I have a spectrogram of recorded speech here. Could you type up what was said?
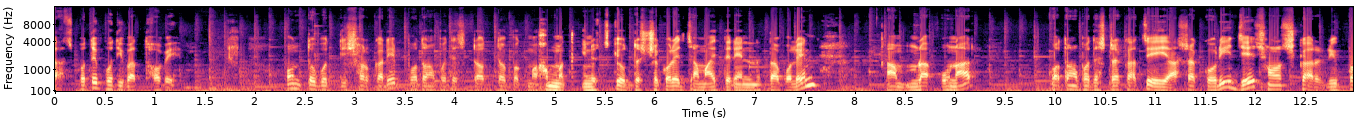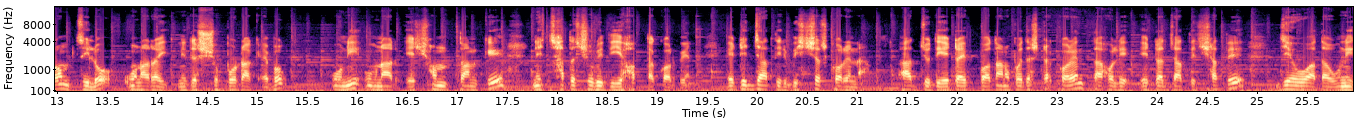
রাজপথে প্রতিবাদ হবে। অন্তর্বর্তী সরকারের প্রধান উপদেষ্টা অধ্যাপক মোহাম্মদ ইনুসকে উদ্দেশ্য করে জামায়াতের নেতা বলেন, আমরা ওনার প্রধান উপদেষ্টার কাছে এই আশা করি যে সংস্কার রিফর্ম ছিল ওনারাই নিজস্ব প্রোডাক্ট এবং উনি ওনার এই সন্তানকে নিজ ছুরি দিয়ে হত্যা করবেন। এটি জাতির বিশ্বাস করে না। আর যদি এটাই প্রধান উপদেষ্টা করেন, তাহলে এটা জাতির সাথে যে ওয়াদা উনি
